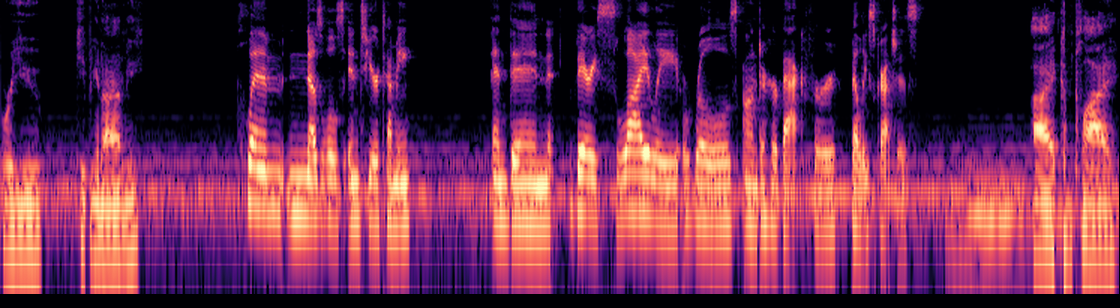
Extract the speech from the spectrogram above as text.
Were you keeping an eye on me? Clem nuzzles into your tummy and then very slyly rolls onto her back for belly scratches. I comply,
